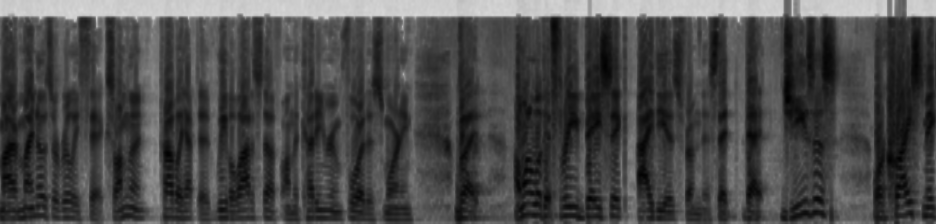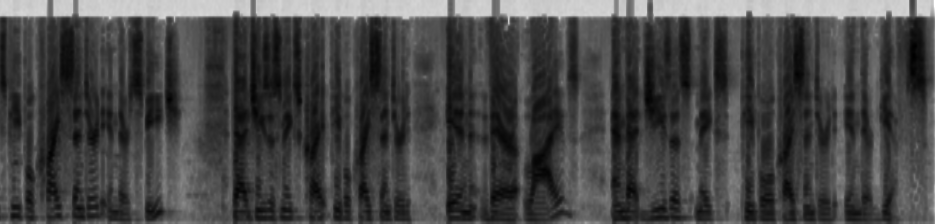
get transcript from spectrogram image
my, my notes are really thick, so I'm going to probably have to leave a lot of stuff on the cutting room floor this morning. But I want to look at three basic ideas from this that, that Jesus or Christ makes people Christ centered in their speech, that Jesus makes Christ, people Christ centered in their lives, and that Jesus makes people Christ centered in their gifts.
